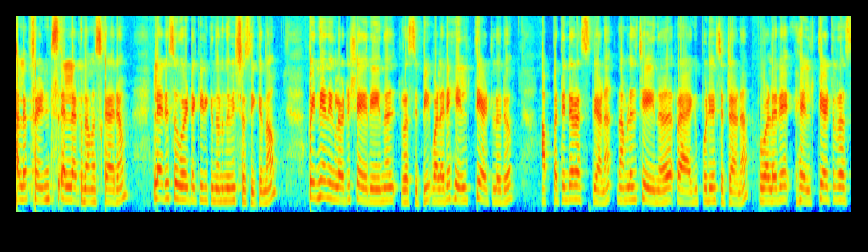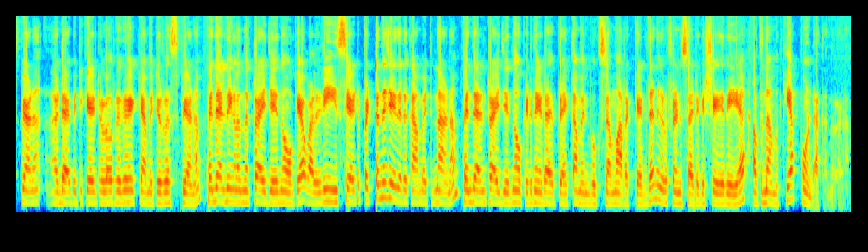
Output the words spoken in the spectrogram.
ഹലോ ഫ്രണ്ട്സ് എല്ലാവർക്കും നമസ്കാരം. എല്ലാവരും സുഖമായിട്ടൊക്കെ ഇരിക്കുന്നുണ്ടെന്ന് വിശ്വസിക്കുന്നു. അപ്പോൾ ഇന്ന് ഞാൻ നിങ്ങളോട് ഷെയർ ചെയ്യുന്ന റെസിപ്പി വളരെ ഹെൽത്തി ആയിട്ടുള്ളൊരു അപ്പത്തിന്റെ റെസിപ്പിയാണ് നമ്മളിത് ചെയ്യുന്നത് റാഗിപ്പൊടി വെച്ചിട്ടാണ്. അപ്പോൾ വളരെ ഹെൽത്തി ആയിട്ടുള്ള റെസിപ്പിയാണ് ഡയബറ്റിക് ആയിട്ടുള്ളവർക്ക് കഴിക്കാൻ പറ്റിയ റെസിപ്പിയാണ് അപ്പോൾ എന്തായാലും നിങ്ങളൊന്ന് ട്രൈ ചെയ്ത് നോക്കുക വളരെ ഈസി ആയിട്ട് പെട്ടെന്ന് ചെയ്തെടുക്കാൻ പറ്റുന്നതാണ്. അപ്പോൾ എന്തായാലും ട്രൈ ചെയ്ത് നോക്കിയിട്ട് നിങ്ങളുടെ അഭിപ്രായം കമന്റ് ബോക്സിൽ മറക്കരുത്. നിങ്ങളുടെ ഫ്രണ്ട്സായിട്ടൊക്കെ ഷെയർ ചെയ്യുക. അപ്പോൾ നമുക്ക് ഈ അപ്പം ഉണ്ടാക്കാൻ തുടങ്ങാം.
